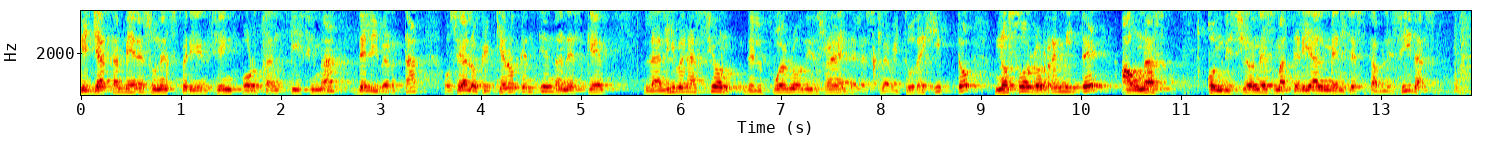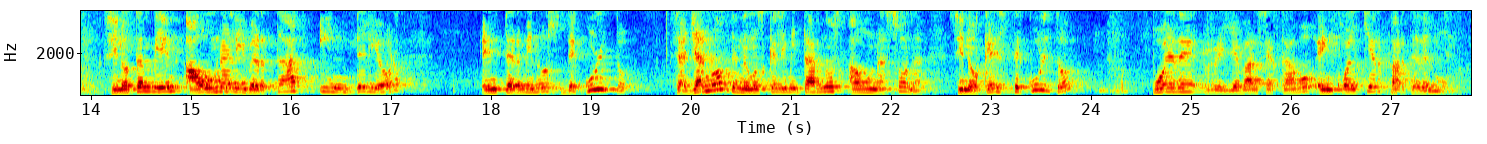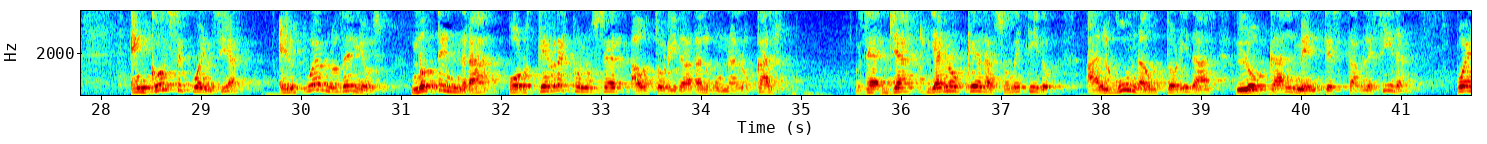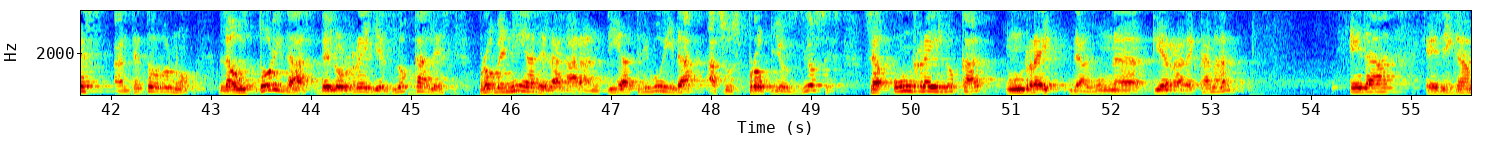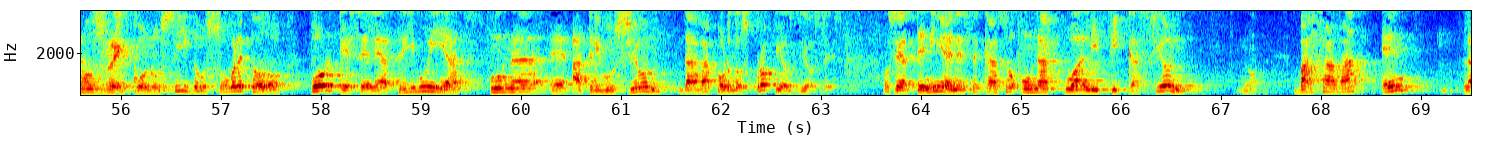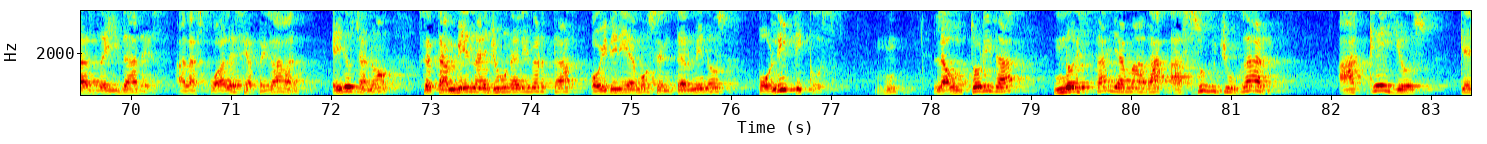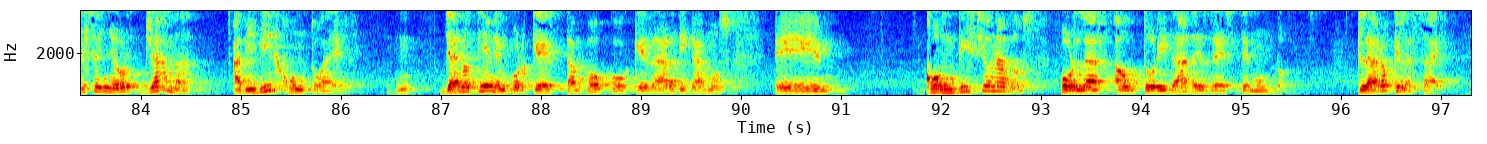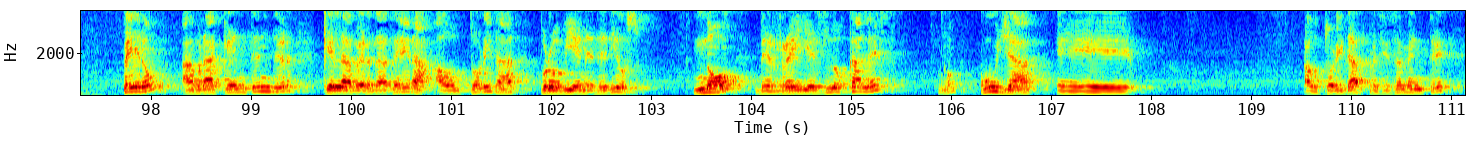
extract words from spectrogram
que ya también es una experiencia importantísima de libertad. O sea, lo que quiero que entiendan es que la liberación del pueblo de Israel de la esclavitud de Egipto no solo remite a unas condiciones materialmente establecidas, sino también a una libertad interior en términos de culto. O sea, ya no tenemos que limitarnos a una zona, sino que este culto puede llevarse a cabo en cualquier parte del mundo. En consecuencia, el pueblo de Dios no tendrá por qué reconocer autoridad alguna local. O sea, ya, ya no queda sometido a alguna autoridad localmente establecida. Pues, ante todo, ¿no? La autoridad de los reyes locales provenía de la garantía atribuida a sus propios dioses. O sea, un rey local, un rey de alguna tierra de Canaán, era, eh, digamos, reconocido sobre todo porque se le atribuía una eh, atribución dada por los propios dioses. O sea, tenía en este caso una cualificación basada en las deidades a las cuales se apegaban. Ellos ya no. O sea, también hay una libertad, hoy diríamos en términos políticos. La autoridad no está llamada a subyugar a aquellos que el Señor llama a vivir junto a Él. Ya no tienen por qué tampoco quedar, digamos, eh, condicionados por las autoridades de este mundo. Claro que las hay, pero habrá que entender que la verdadera autoridad proviene de Dios, no de reyes locales, cuya eh, autoridad precisamente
